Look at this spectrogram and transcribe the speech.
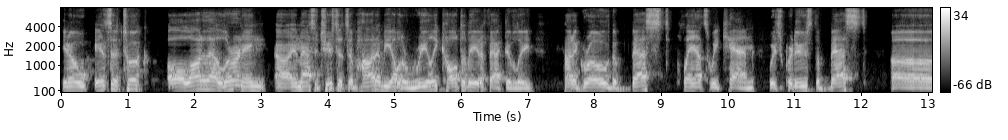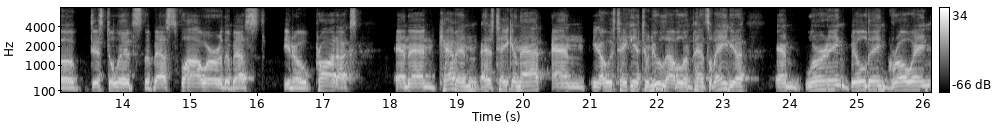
you know, INSA took a lot of that learning uh, in Massachusetts of how to be able to really cultivate effectively, how to grow the best plants we can, which produce the best uh, distillates, the best flower, the best you know products. And then Kevin has taken that and you know is taking it to a new level in Pennsylvania and learning, building, growing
